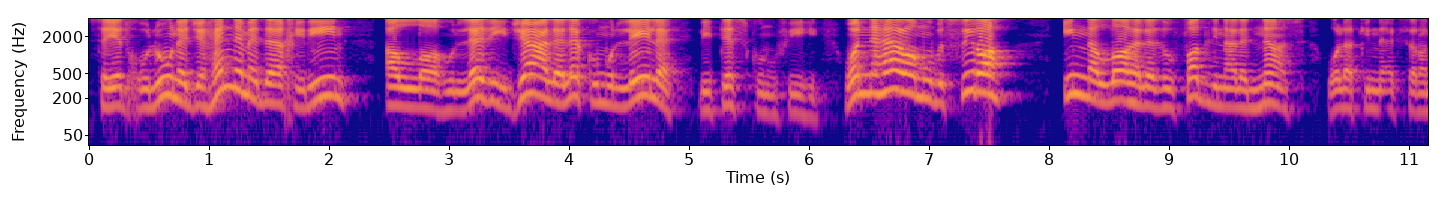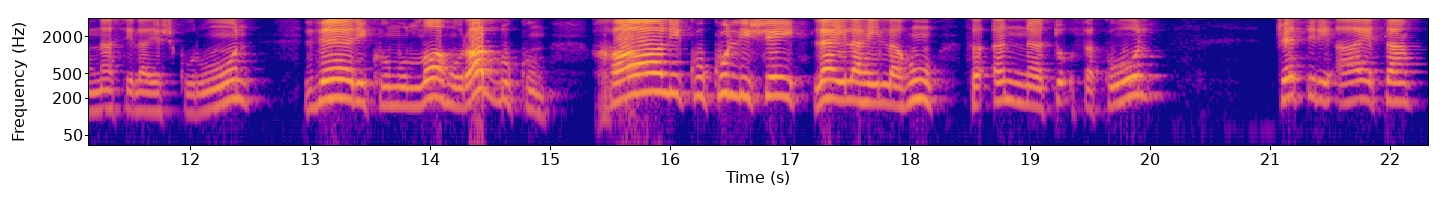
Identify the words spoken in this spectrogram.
سيدخلون جهنم داخرين الله الذي جعل لكم الليل لتسكنوا فيه والنهار مبصره Inna Allahe ledhu fadlin ale nas, volakinne ekthera nasi la ješkurun, dherikum Allahu rabbukum, haliku kulli şey, la ilaha illa hu, fa anna tu'fakun. Četiri ajeta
